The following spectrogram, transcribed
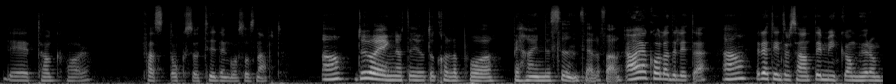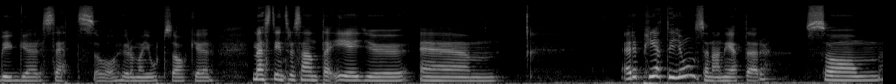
det är ett tag kvar. Fast också tiden går så snabbt. Ja, du har ägnat dig åt att kolla på behind the scenes i alla fall. Ja, jag kollade lite. Ja. Rätt intressant. Det är mycket om hur de bygger sets och hur de har gjort saker. Mest intressanta är ju... ehm, är det Peter Jonsson han heter? Som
